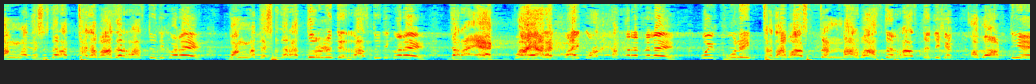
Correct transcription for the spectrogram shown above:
বাংলাদেশে যারা চাঁদাবাজের রাজনীতি করে, বাংলাদেশে যারা দুর্নীতির রাজনীতি করে, যারা এক পায় আরেক পাইকে হত্যা করে ফেলে, ওই খুনি চাঁদাবাজ রাজনীতিকে কবর দিয়ে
